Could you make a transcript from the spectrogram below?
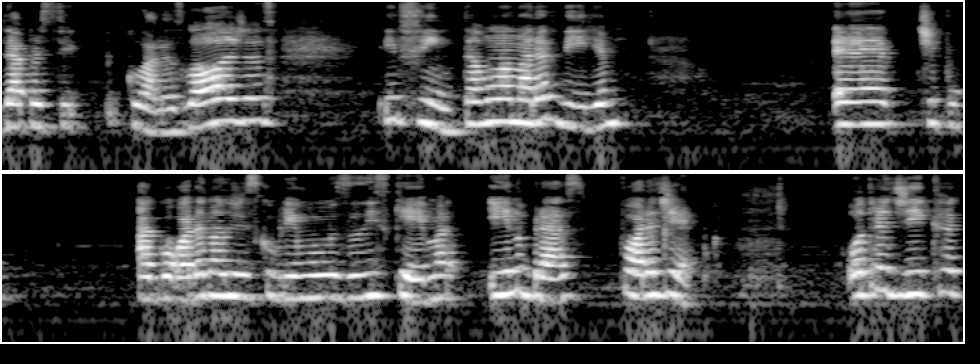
dá pra circular nas lojas. Enfim, tá uma maravilha. É, tipo, agora nós descobrimos o esquema e no Brás fora de época. Outra dica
